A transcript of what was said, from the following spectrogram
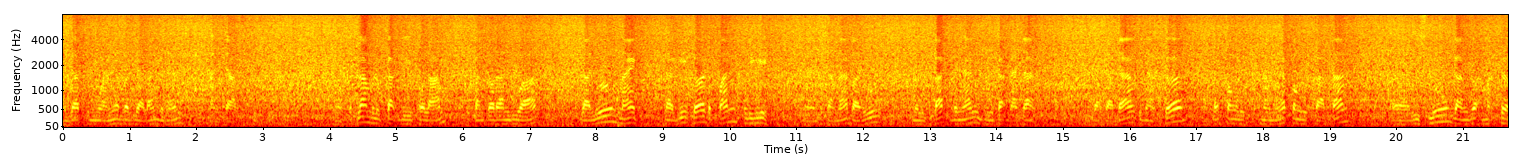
agar semuanya berjalan dengan lancar. Nah, setelah melukat di kolam kantoran dua, lalu naik lagi ke depan kelinggih. Nah, di sana baru melukat dengan bungkak dadang. Bungkak dadang pindah ke atau namanya pengelukatan uh, Wisnu Gangga Mata.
